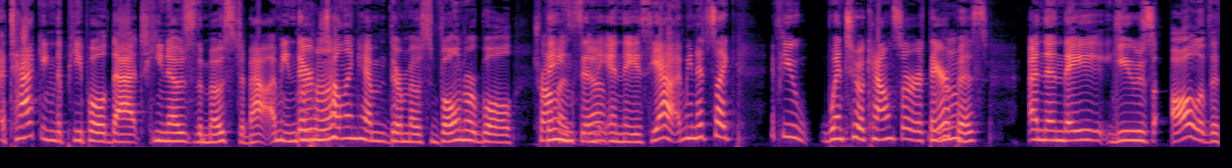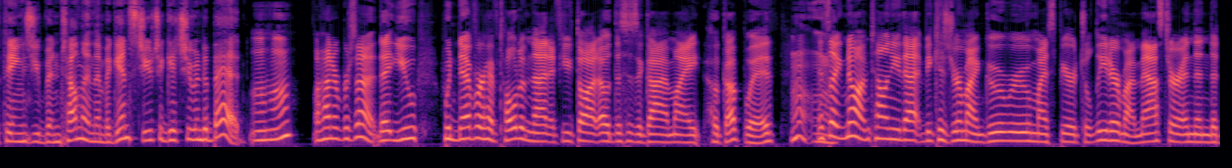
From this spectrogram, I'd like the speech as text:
attacking the people that he knows the most about. I mean, they're telling him their most vulnerable Traumas, things in yeah. in these. Yeah, I mean, it's like if you went to a counselor or a therapist. And then they use all of the things you've been telling them against you to get you into bed. Mm-hmm. A hundred percent. That you would never have told him that if you thought, oh, this is a guy I might hook up with. It's like, no, I'm telling you that because you're my guru, my spiritual leader, my master, and then to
